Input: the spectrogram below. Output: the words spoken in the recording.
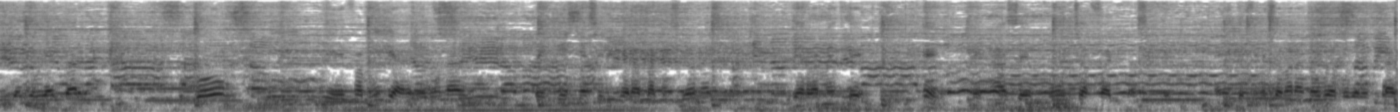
ya que voy a estar con mi eh, familia en unas pequeñas y ligeras vacaciones que realmente eh, me hacen mucha falta. Así que en este fin de semana no voy a poder estar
